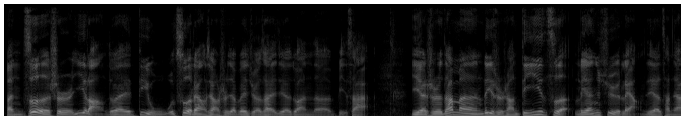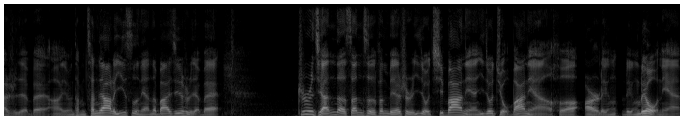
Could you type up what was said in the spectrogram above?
本次是伊朗队第五次亮相世界杯决赛阶段的比赛。也是他们历史上第一次连续两届参加世界杯啊，因为他们参加了一四年的巴西世界杯，之前的三次分别是一九七八年、一九九八年和二零零六年。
